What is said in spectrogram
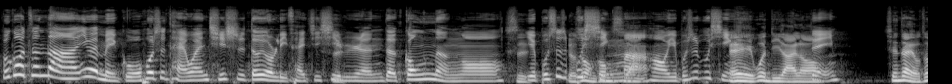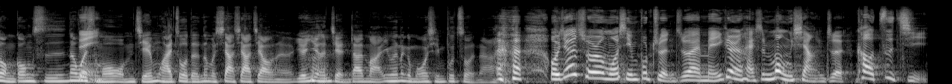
不过真的啊，因为美国或是台湾其实都有理财机器人的功能哦，是也不是不行嘛，哈、啊，也不是不行。哎、欸，问题来了，对，现在有这种公司，那为什么我们节目还做的那么下下叫呢？原因很简单嘛，因为那个模型不准啊。我觉得除了模型不准之外，每一个人还是梦想着靠自己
